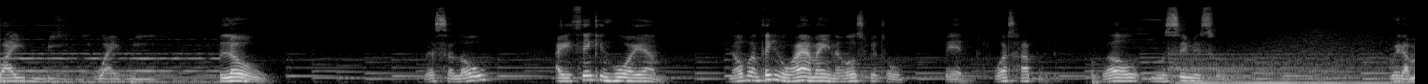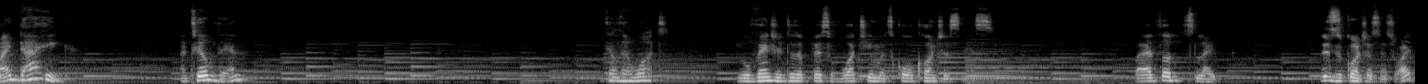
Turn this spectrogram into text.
Why Me? Why Me? Hello? Yes, hello? Are you thinking who I am? Nope, I'm thinking, why am I in a hospital bed? What happened? Well, you'll see me soon. Wait, am I dying? Until then? Until then, what? You'll venture into the place of what humans call consciousness. But I thought, like, this is consciousness, right?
